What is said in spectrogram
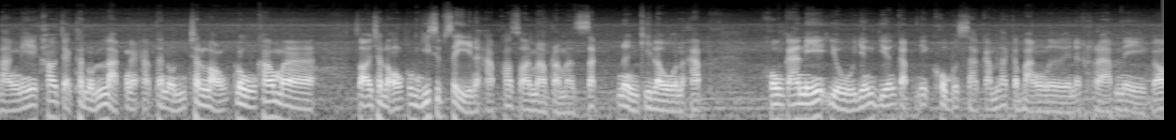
หลังนี้เข้าจากถนนหลักนะครับ ถนนฉลองกรุงเข้ามาซอยฉลองกรุง 24 นะครับ เข้าซอยมาประมาณสัก 1 กิโลนะครับ รงการนี้อยู่เยื้องๆกับนิคมอุตสาหกรรมลาดกระบังเลยนะครับนี่ก็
